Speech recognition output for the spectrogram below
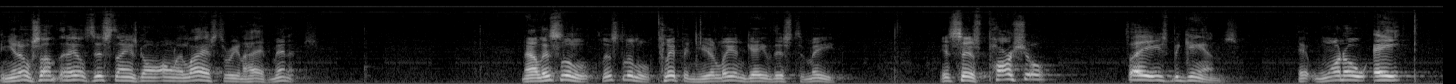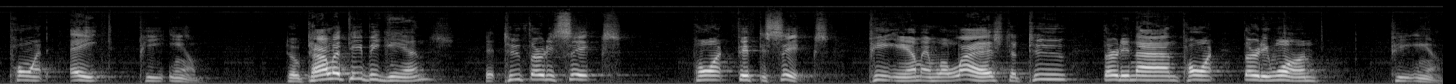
And you know something else? This thing's going to only last three and a half minutes. Now, this little, this little clipping here, Lynn gave this to me. It says partial phase begins at 108.8 p.m. Totality begins at 236.56 p.m. and will last to 239.31 p.m.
